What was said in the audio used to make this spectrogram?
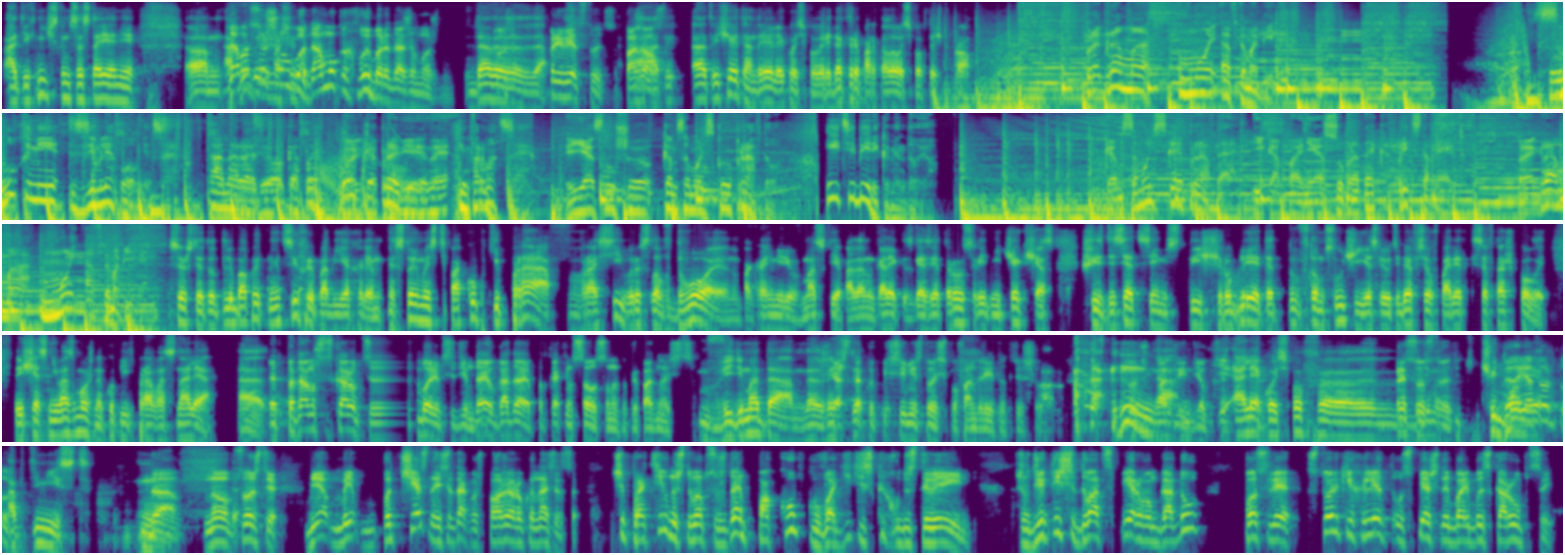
о техническом состоянии. Да во все что угодно, о муках выбора даже можно. Да, да, да, да. Приветствуется, пожалуйста. Отвечает Андрей Олег Осипов, редактор портала осипов.про. Программа «Мой автомобиль». Слухами земля полнится. А на радио КП только проверенная информация. Я слушаю «Комсомольскую правду» и тебе рекомендую. «Комсомольская правда» и компания «Супротек» представляют. Программа «Мой автомобиль». Слушайте, тут любопытные цифры подъехали. Стоимость покупки прав в России выросла вдвое, ну, по крайней мере, в Москве. По данным коллег из газеты «Ру», средний чек сейчас 60-70 тысяч рублей. Это в том случае, если у тебя все в порядке с автошколой. То есть сейчас невозможно купить права с нуля. А, это потому что с коррупцией борем сидим, да, и угадаю, под каким соусом это преподносится. Видимо, да. Значит... Сейчас такой пессимист Осипов Андрей тут решил. Олег Осипов э, присутствует. Чуть более оптимист. Да, но слушайте, мне, мне, вот честно, если так уж положа руку на сердце, очень противно, что мы обсуждаем покупку водительских удостоверений. Что в 2021 году, после стольких лет успешной борьбы с коррупцией,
